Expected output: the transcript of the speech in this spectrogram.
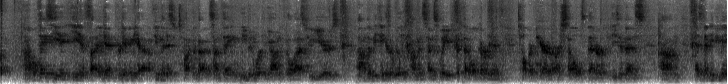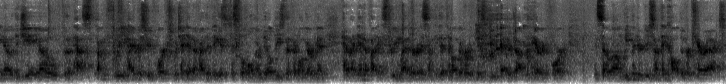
Uh, well, thanks EESI again for giving me a, a few minutes to talk about something we've been working on for the last few years um, that we think is a really common sense way for the federal government to help prepare ourselves better for these events. Um, as many of you may know, the GAO for the past um, three high-risk reports, which identify the biggest fiscal vulnerabilities of the federal government, have identified extreme weather as something that the federal government needs to do a better job preparing for. And so um, we've introduced something called the Prepare Act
